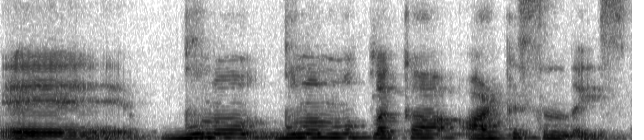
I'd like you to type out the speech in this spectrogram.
e, bunu bunun mutlaka arkasındayız.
